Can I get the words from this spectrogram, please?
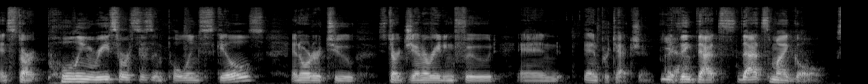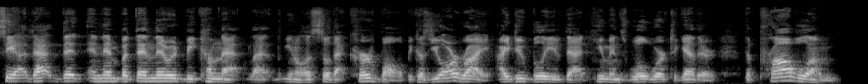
and start pulling resources and pulling skills in order to start generating food and, and protection. I think that's, that's my goal. See uh, that that and then but then there would become that that you know let's throw that curveball because you are right. I do believe that humans will work together. The problem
